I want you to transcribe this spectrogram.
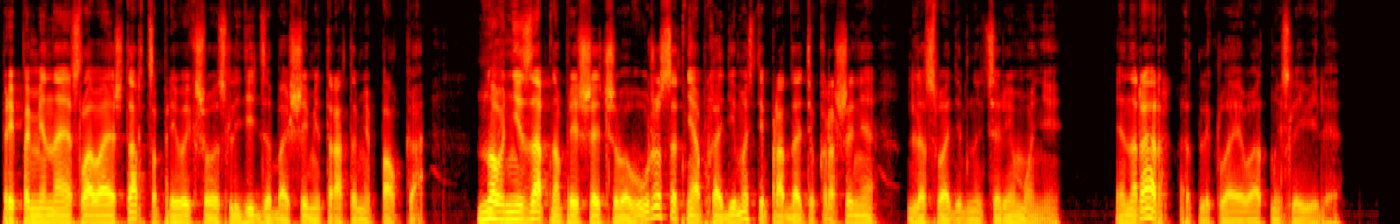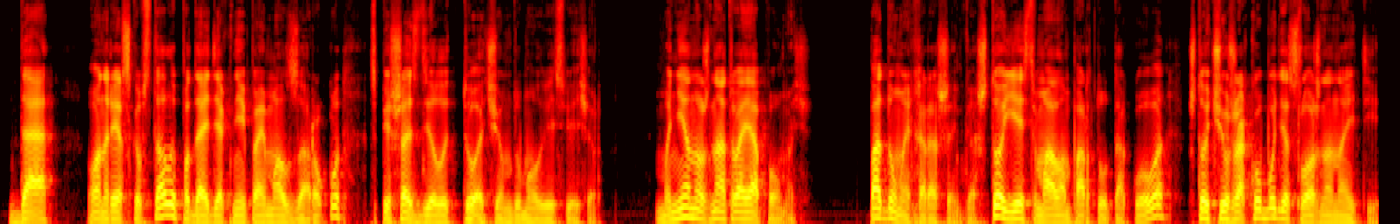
припоминая слова Эштарца, привыкшего следить за большими тратами полка, но внезапно пришедшего в ужас от необходимости продать украшения для свадебной церемонии. «Энрар», — отвлекла его от мыслей Вилия. «Да». Он резко встал и, подойдя к ней, поймал за руку, спеша сделать то, о чем думал весь вечер. «Мне нужна твоя помощь. Подумай хорошенько, что есть в малом порту такого, что чужаку будет сложно найти?»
